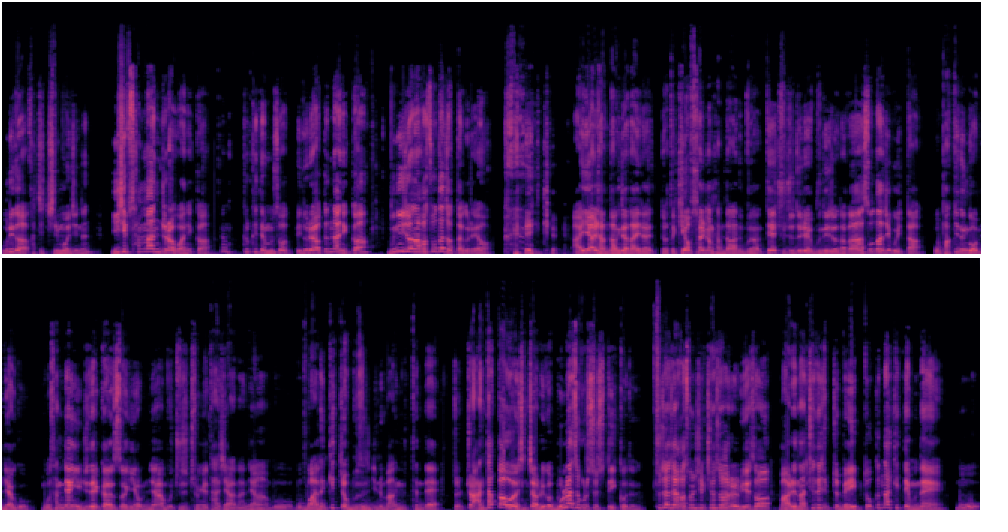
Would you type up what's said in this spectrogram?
우리가 같이 짊어지는 23만 주라고 하니까 그냥 그렇게 되면서 이 노래가 끝나니까 문의 전화가 쏟아졌다 그래요. 이렇게 IR 담당자나 이런 어떤 기업 설명 담당하는 분한테 주주들의 문의 전화가 쏟아지고 있다. 뭐 바뀌는 거 없냐고. 뭐 상장이 유지될 가능성이 없냐. 뭐 주주총회 다시 안 하냐. 뭐뭐뭐안 했겠죠. 무슨 일은 많을 텐데 좀 좀 안타까워요 진짜로. 이걸 몰라서 그랬을 수도 있거든. 투자자가 손실 최소화를 위해서 마련한 최대 집주 매입도 끝났기 때문에 뭐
